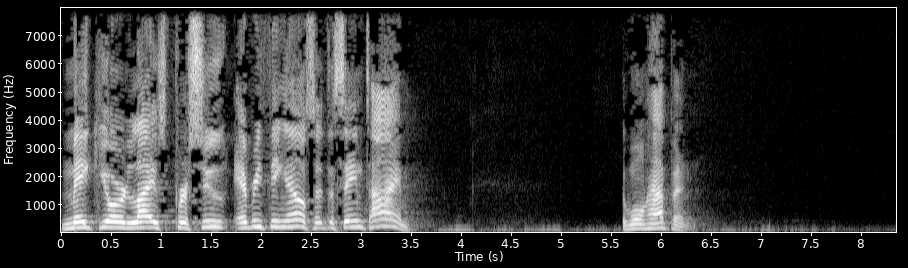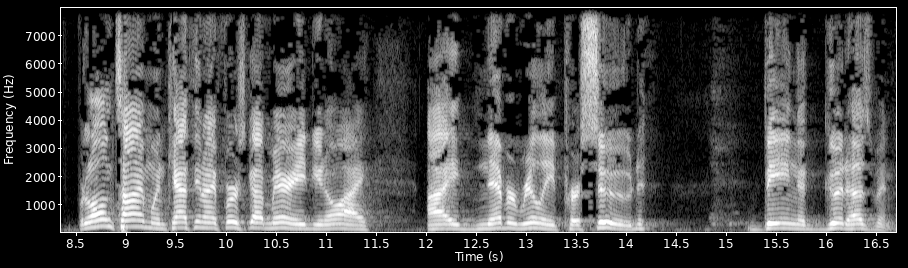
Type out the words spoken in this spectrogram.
make your life's pursuit everything else at the same time. It won't happen. For a long time, when Kathy and I first got married, you know, I, I never really pursued being a good husband.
